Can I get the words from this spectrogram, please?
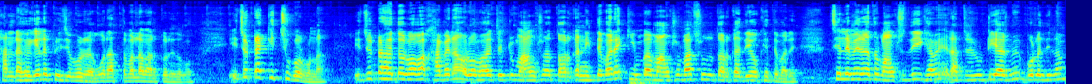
ঠান্ডা হয়ে গেলে ফ্রিজে ভরে রাখব, রাত্রেবেলা বার করে দেবো। ইঁচড়টা কিচ্ছু করব না। ইঁচড়টা হয়তো ওর বাবা খাবে না, ওর বাবা হয়তো একটু মাংস তরকা নিতে পারে, কিংবা মাংস ভাত শুধু তরকা দিয়েও খেতে পারে। ছেলেমেয়েরা তো মাংস দিয়েই খাবে, রাত্রে রুটি আসবে বলে দিলাম।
